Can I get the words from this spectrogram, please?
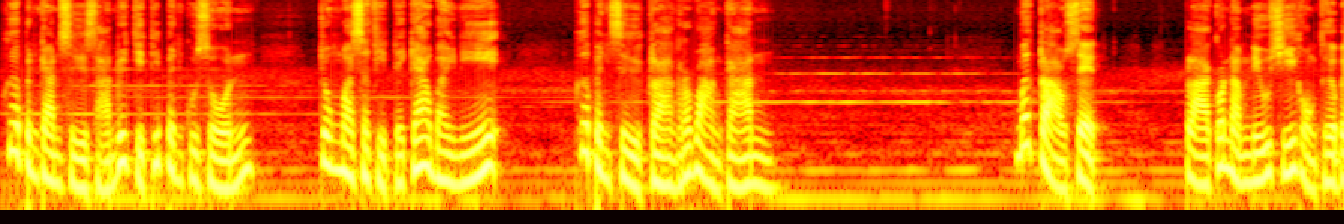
เพื่อเป็นการสื่อสารด้วยจิตที่เป็นกุศล จงมาสถิตในแก้วใบนี้ เพื่อเป็นสื่อกลางระหว่างกัน เมื่อกล่าวเสร็จ ปลาก็นำนิ้วชี้ของเธอไป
